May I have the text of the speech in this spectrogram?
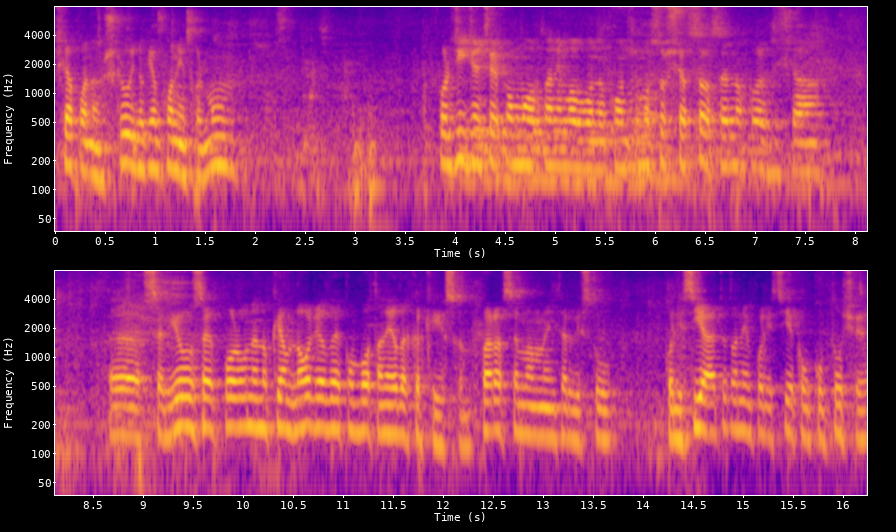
çka po nënshkruj, nuk jam kon i informuar. Përgjigjen që kom marrë tani më vonë në fund, që mos u shqetëso se nuk është diçka serioze, por unë nuk jam nalë dhe kom bërë tani edhe kërkesën. Para se më më intervistu policia, aty tani policia kom kuptu që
